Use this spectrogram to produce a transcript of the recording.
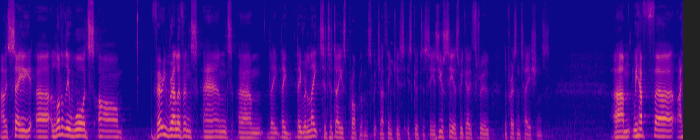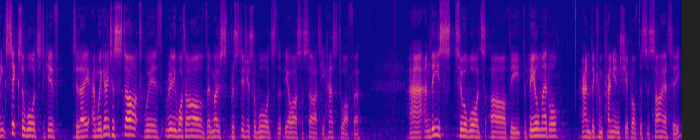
I would say uh, a lot of the awards are very relevant and um, they, they, they, relate to today's problems, which I think is, is good to see, as you'll see as we go through the presentations. Um, we have, uh, I think, six awards to give today, and we're going to start with really what are the most prestigious awards that the OR Society has to offer. Uh, and these two awards are the, the Beale Medal and the Companionship of the Society.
